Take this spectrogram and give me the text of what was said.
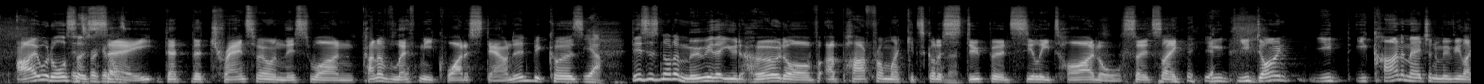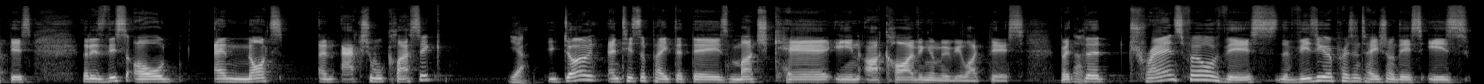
I would also say that the transfer on this one kind of left me quite astounded because Yeah. this is not a movie that you'd heard of apart from like it's got a stupid, silly title. So it's like you you don't you you can't imagine a movie like this that is this old and not an actual classic. Yeah. You don't anticipate that there's much care in archiving a movie like this. But the transfer of this, the Visio presentation of this is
